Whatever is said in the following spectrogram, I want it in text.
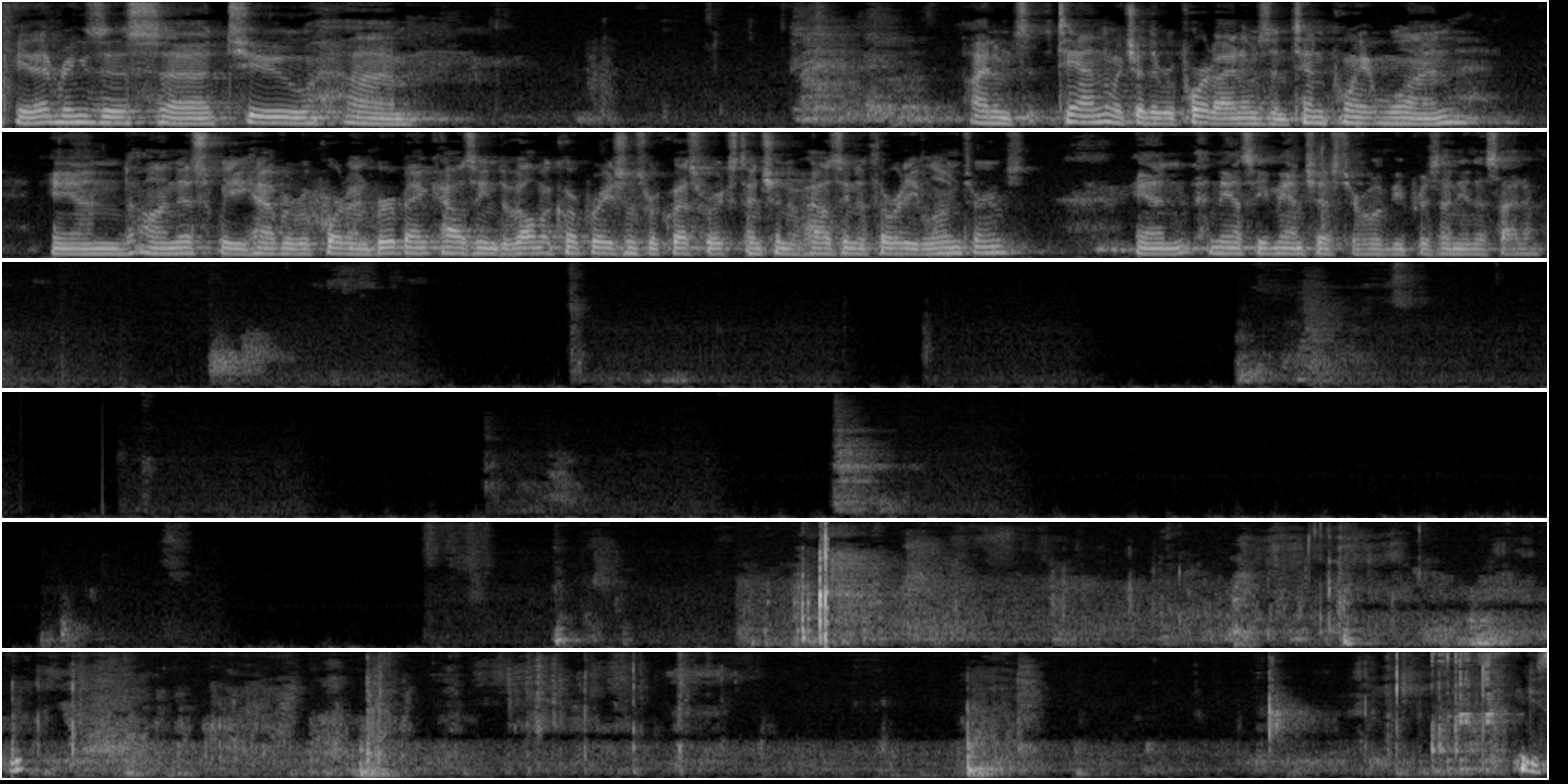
Okay, that brings us uh, to um, items 10, which are the report items, and 10.1. And on this, we have a report on Burbank Housing Development Corporation's request for extension of housing authority loan terms. And Nancy Manchester will be presenting this item.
